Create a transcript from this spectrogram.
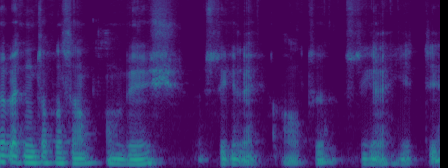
Növbətini toplasam 15 üstə gələk 6 üstə gələk 7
